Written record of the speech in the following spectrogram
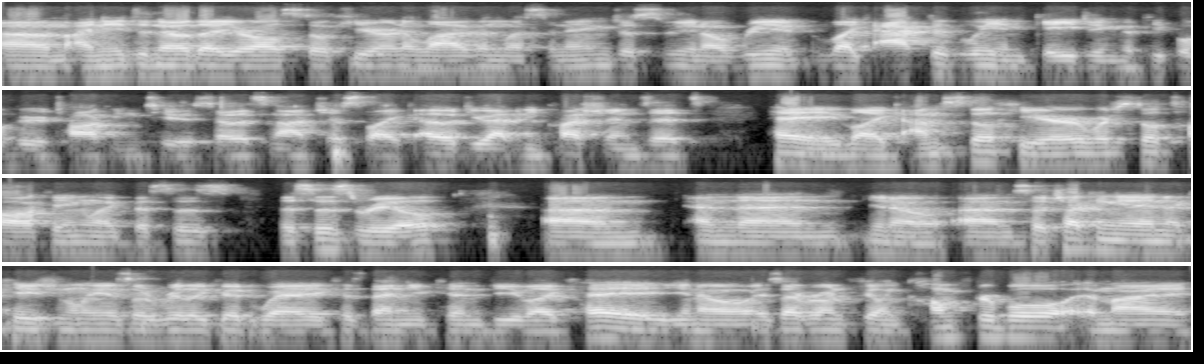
Um, I need to know that you're all still here and alive and listening. Just you know, re like actively engaging the people who you're talking to. So it's not just like, oh, do you have any questions? It's hey, like I'm still here, we're still talking, like this is this is real. Um, and then, you know, um, so checking in occasionally is a really good way because then you can be like, hey, you know, is everyone feeling comfortable? Am I,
